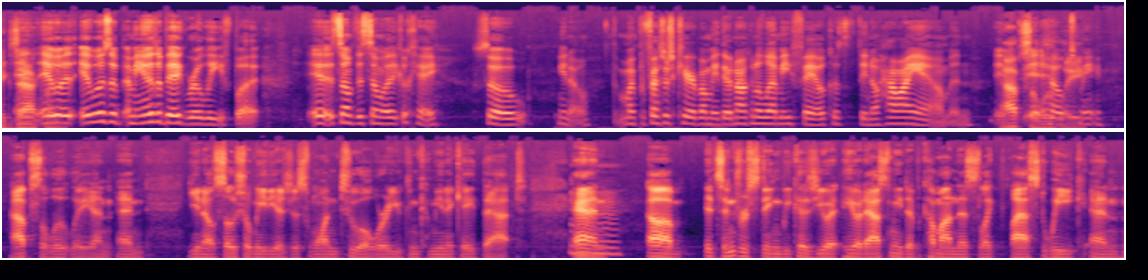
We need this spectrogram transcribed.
exactly And it was it was a I mean it was a big relief, but it's something similar like okay, so you know my professors care about me. They're not going to let me fail because they know how I am, and it, it helped me. Absolutely. And and you know, social media is just one tool where you can communicate that. And um, it's interesting because you he had asked me to come on this like last week and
